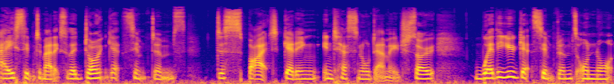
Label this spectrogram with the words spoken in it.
asymptomatic, so they don't get symptoms despite getting intestinal damage. So, whether you get symptoms or not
